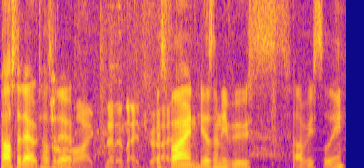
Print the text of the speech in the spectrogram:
Toss it out. Toss it Oh, out. I couldn't. I tried. It's fine. He doesn't have any boosts, obviously.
